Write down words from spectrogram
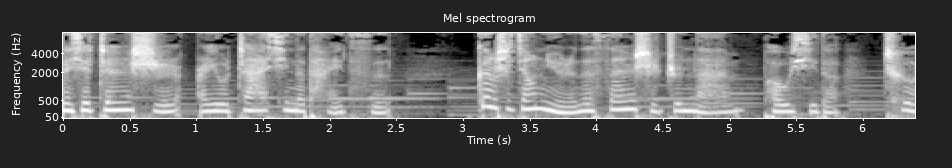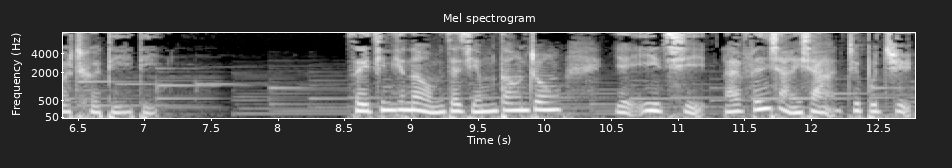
那些真实而又扎心的台词，更是将女人的三十之难剖析的彻彻底底。所以今天呢，我们在节目当中也一起来分享一下这部剧。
